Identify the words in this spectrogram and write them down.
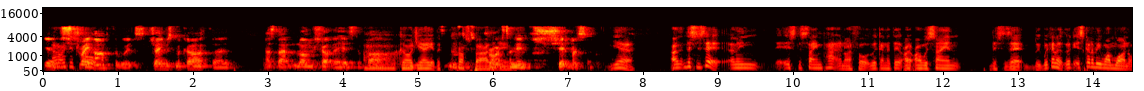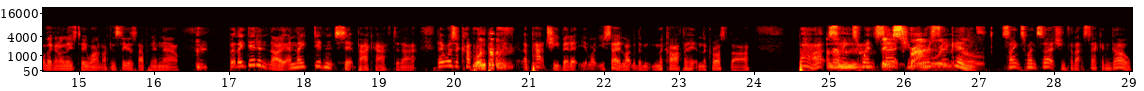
yeah, And straight thought- afterwards, James McArthur has that long shot that hits the oh, bar. Oh, God, yeah, the crossbar, Christ, I didn't shit myself. yeah, and this is it. I mean, it's the same pattern. I thought we're going to do. I, I was saying this is it. We're going to. It's going to be one-one, or they're going to lose two-one. I can see this happening now. But they didn't know, and they didn't sit back after that. There was a couple Well, of no. bit- a patchy bit, like you said, like with the McArthur hitting the crossbar. But Saints went searching for a scramble in the second. Saints went searching for that second goal.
